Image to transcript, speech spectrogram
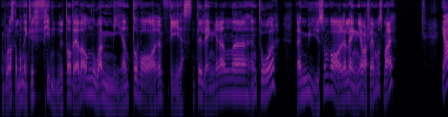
Hvordan skal man egentlig finne ut av det, da, om noe er ment å vare vesentlig lenger enn eh, en to år? Det er mye som varer lenge, i hvert fall hjemme hos meg. Ja,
